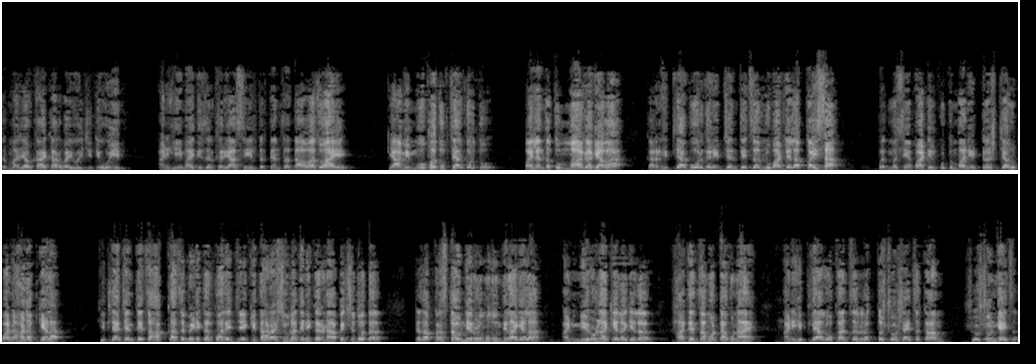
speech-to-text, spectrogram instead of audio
तर माझ्यावर काय कारवाई व्हायची ती होईल. आणि ही माहिती जर खरी असेल तर त्यांचा दावा जो आहे की आम्ही मोफत उपचार करतो. पहिल्यांदा तो माग घ्यावा कारण इथल्या गोरगरीब जनतेचं लुबाडलेला पैसा पद्मसिंह पाटील कुटुंबाने ट्रस्टच्या रूपानं हडप केला. इथल्या जनतेचं हक्काचं मेडिकल कॉलेज जे की धाराशिवला त्यांनी करणं अपेक्षित होतं त्याचा प्रस्ताव नेरूळमधून दिला गेला आणि नेरूळला केलं गेलं. हा त्यांचा मोठा गुन्हा आहे आणि इथल्या लोकांचं रक्त शोषायचं काम शोषून घ्यायचं.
